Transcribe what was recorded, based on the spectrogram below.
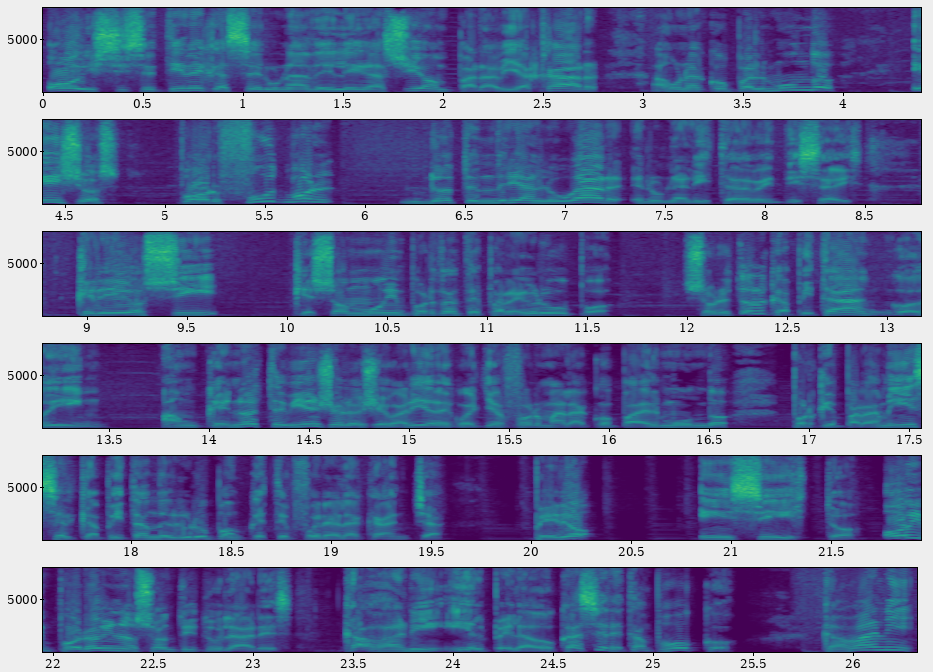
hoy si se tiene que hacer una delegación para viajar a una Copa del Mundo, ellos por fútbol no tendrían lugar en una lista de 26. Creo sí que son muy importantes para el grupo sobre todo el capitán, Godín. Aunque no esté bien, yo lo llevaría de cualquier forma a la Copa del Mundo, porque para mí es el capitán del grupo aunque esté fuera de la cancha. Pero, insisto, hoy por hoy no son titulares. Cavani y el pelado Cáceres tampoco. Cavani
